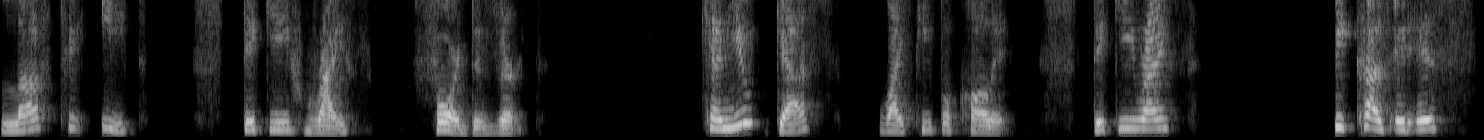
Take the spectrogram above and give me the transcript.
love to eat sticky rice for dessert. Can you guess why people call it sticky rice? Because it is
